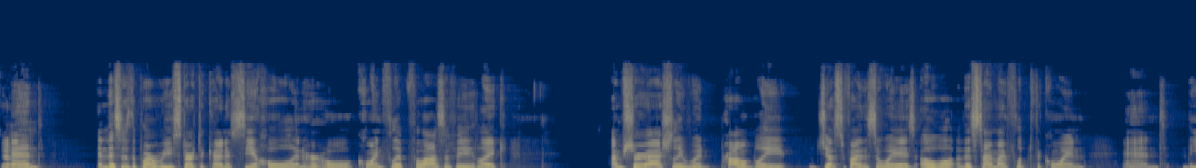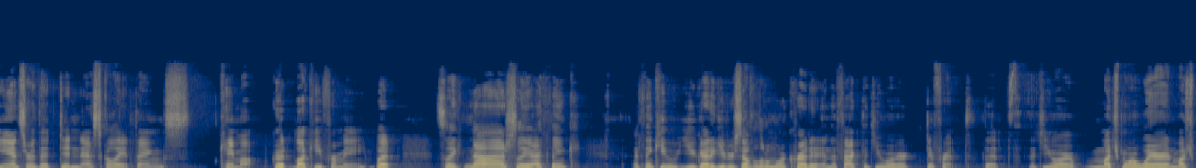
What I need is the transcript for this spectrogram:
Yeah. And and this is the part where you start to kind of see a hole in her whole coin flip philosophy. Like, I'm sure Ashley would probably justify this away as, oh, well, this time I flipped the coin and the answer that didn't escalate things came up. Good, lucky for me. But it's like, no, Ashley, I think, I think you you got to give yourself a little more credit in the fact that you are different, that that you are much more aware and much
